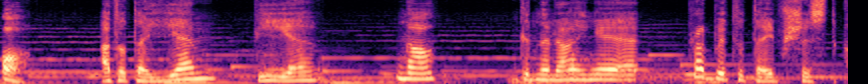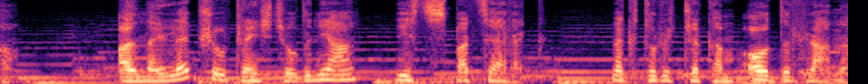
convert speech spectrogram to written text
O, a tutaj jem, piję. No, generalnie robię tutaj wszystko. Ale najlepszą częścią dnia jest spacerek, na który czekam od rana.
